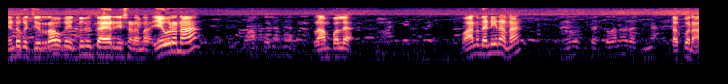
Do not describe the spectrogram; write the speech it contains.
ఏంటో ఒక జిర్రా ఒక ఎద్దుని తయారు చేశాడన్న ఎవరన్నా రాంపల్లె. వాన దండినా తక్కువనా?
